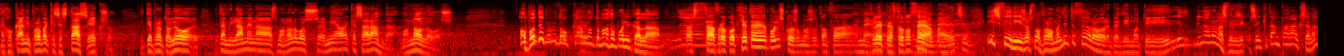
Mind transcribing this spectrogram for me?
έχω κάνει πρόβα και σε στάση έξω. Γιατί έπρεπε να το λέω, ήταν μιλάμε ένας μονόλογος μία ώρα και 40. Μονόλογος. Οπότε έπρεπε να το κάνω, να το μάθω πολύ καλά. Θα σταυροκοπιέται πολλοί κόσμος όταν θα Ναι, βλέπει ναι. αυτό το Ναι, θέαμα, ναι, ναι. έτσι. Ή σφυρίζω στον δρόμο, δεν το θεωρώ ρε παιδί μου ότι. Είναι ωραίο να σφυρίζει. Σε κοιτάνε παράξενα,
